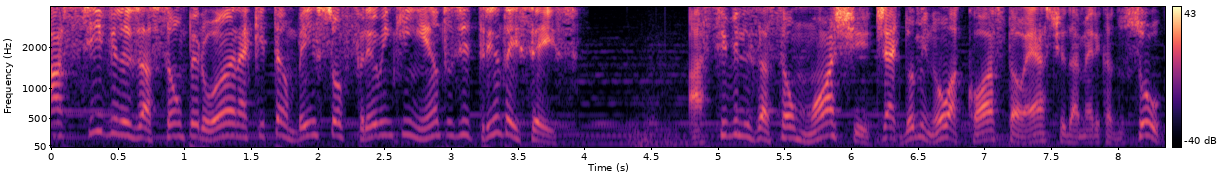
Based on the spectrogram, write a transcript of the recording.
A civilização peruana que também sofreu em 536. A civilização Moche já dominou a costa oeste da América do Sul,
